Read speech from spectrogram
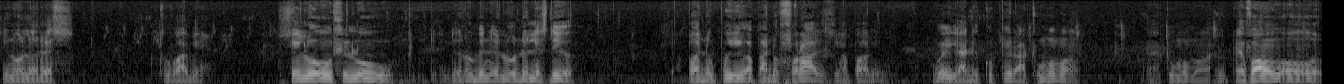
Sinon, le reste, tout va bien. C'est l'eau, c'est l'eau de robinet, l'eau de l'SDE. Il n'y a pas de puits, il n'y a pas de forage, a pas. Oui, il y a des coupures à tout moment. À tout moment. Des fois, on,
